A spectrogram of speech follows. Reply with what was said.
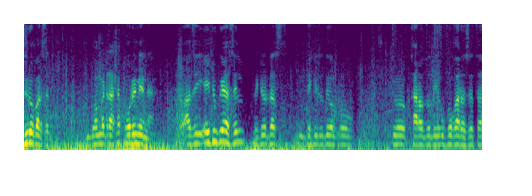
জিরো পার্সেন্ট গভর্নমেন্টের আশা করিনি না। তো আজি এইটুকুই আছিল। ভিডিওটা দেখি যদি অল্প কারও যদি উপকার হয়েছে, তা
